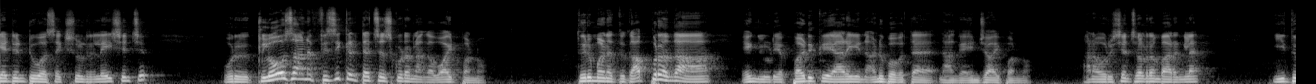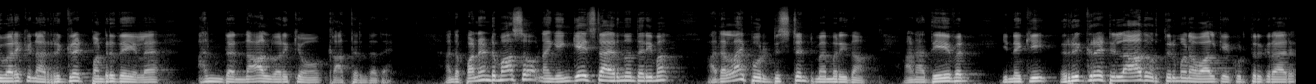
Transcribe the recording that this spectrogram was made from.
get into a sexual relationship ஒரு க்ளோஸான ஃபிசிக்கல் டச்சஸ் கூட நாங்கள் அவாய்ட் பண்ணோம். திருமணத்துக்கு அப்புறம் தான் எங்களுடைய படுக்கை அறையின் அனுபவத்தை நாங்கள் என்ஜாய் பண்ணோம். ஆனால் ஒரு விஷயம் சொல்கிறேன் பாருங்களேன். இது வரைக்கும் நான் ரிக்ரெட் பண்ணுறதே இல்லை. அந்த நாள் வரைக்கும் காத்திருந்ததை. அந்த பன்னெண்டு மாதம் நாங்கள் எங்கேஜ்டாக இருந்தோம் தெரியுமா? அதெல்லாம் இப்போ ஒரு டிஸ்டன்ட் மெமரி தான். ஆனால் தேவன் இன்னைக்கு ரிக்ரெட் இல்லாத ஒரு திருமண வாழ்க்கையை கொடுத்துருக்கிறாரு.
